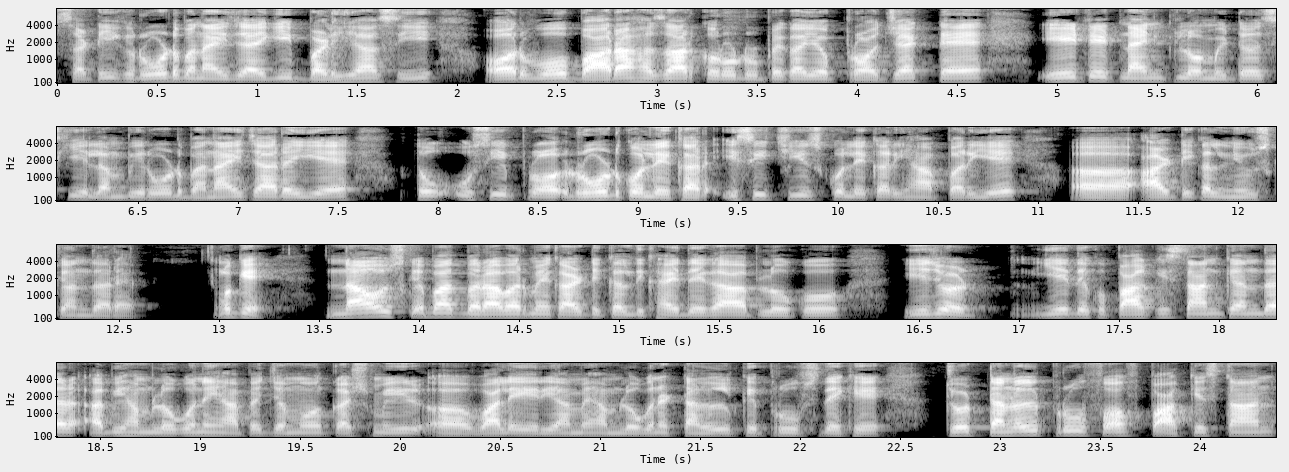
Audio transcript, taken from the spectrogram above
सटीक रोड बनाई जाएगी, बढ़िया सी और वो बारह हज़ार करोड़ रुपए का यह प्रोजेक्ट है। एट एट नाइन किलोमीटर्स की लंबी रोड बनाई जा रही है। तो उसी रोड को लेकर, इसी चीज़ को लेकर यहाँ पर ये आर्टिकल न्यूज़ के अंदर है। ओके ना उसके बाद बराबर में एक आर्टिकल दिखाई देगा आप लोगों को। ये जो, ये देखो पाकिस्तान के अंदर अभी हम लोगों ने यहाँ पे जम्मू और कश्मीर वाले एरिया में हम लोगों ने टनल के प्रूफ्स देखे। जो tunnel proof of Pakistan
